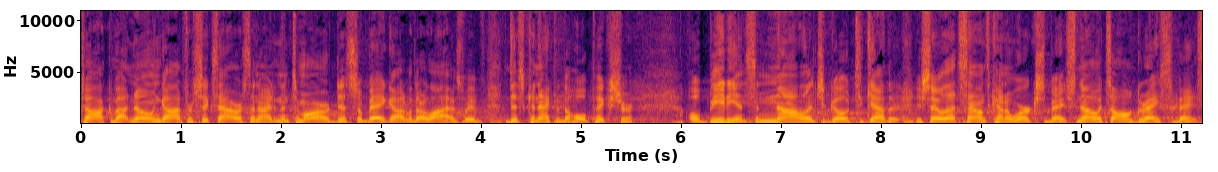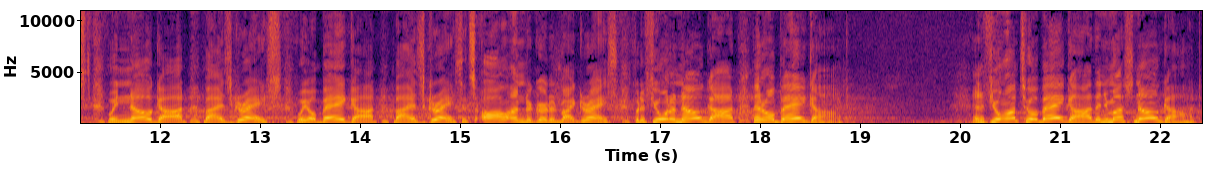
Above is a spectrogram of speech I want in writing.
talk about knowing God for six hours tonight and then tomorrow disobey God with our lives. We've disconnected the whole picture obedience and knowledge go together. You say, well, that sounds kind of works based. No, it's all grace based. We know God by His grace, we obey God by His grace. It's all undergirded by grace. But if you want to know God, then obey God. And if you want to obey God, then you must know God.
